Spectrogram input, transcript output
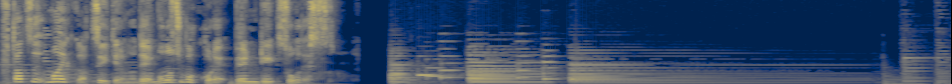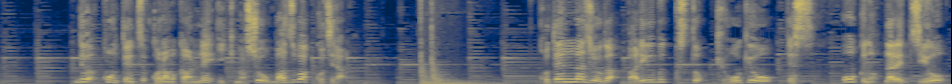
二つマイクが付いているので、ものすごくこれ便利そうです。では、コンテンツ、コラム関連いきましょう。まずはこちら。古典ラジオがバリューブックスと協業です。多くのナレッジを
